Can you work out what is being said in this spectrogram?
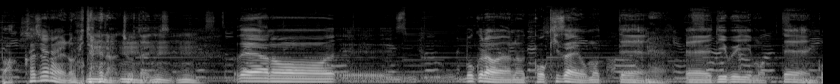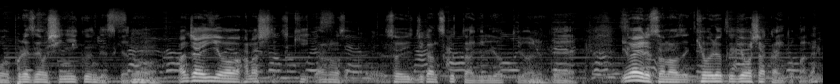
ばっかじゃないのみたいな状態です、であの僕らはあのこう機材を持って、ねえ。ー DVD 持ってこうプレゼンをしに行くんですけど、あじゃあいいよ話きあのそういう時間作ってあげるよって言われて、いわゆるその協力業者会とかね、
